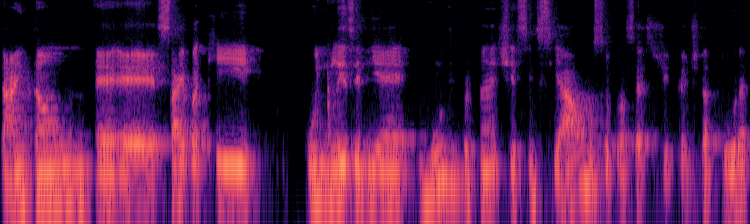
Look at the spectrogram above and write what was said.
tá? Então, é, é, saiba que o inglês ele é muito importante, essencial no seu processo de candidatura,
